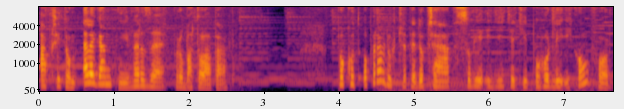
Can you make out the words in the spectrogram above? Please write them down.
a přitom elegantní verze pro batolata. Pokud opravdu chcete dopřát sobě i dítěti pohodlí i komfort,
